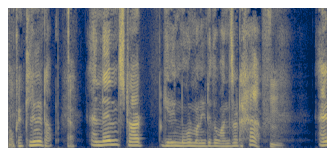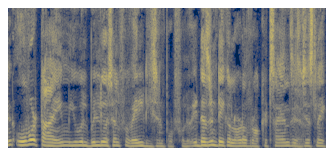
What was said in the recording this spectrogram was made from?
Okay. clean it up, Yeah. and then start giving more money to the ones that have. And over time, you will build yourself a very decent portfolio. It doesn't take a lot of rocket science. It's just like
